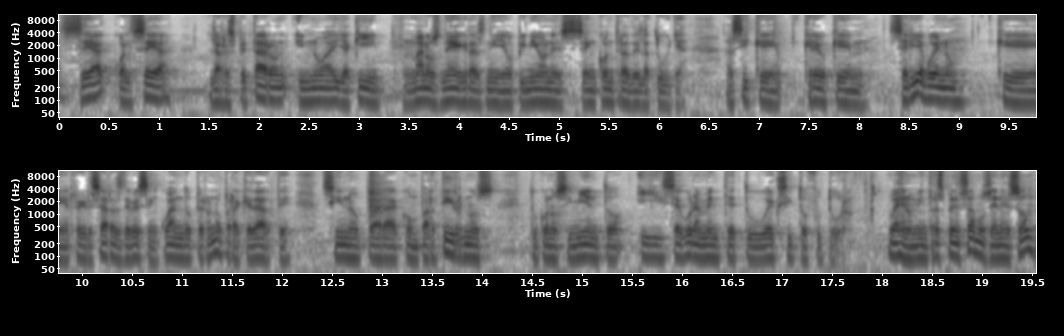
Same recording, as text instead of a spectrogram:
sea cual sea, la respetaron y no hay aquí manos negras ni opiniones en contra de la tuya. Así que creo que sería bueno que regresaras de vez en cuando, pero no para quedarte, sino para compartirnos tu conocimiento y seguramente tu éxito futuro. Bueno, mientras pensamos en eso,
